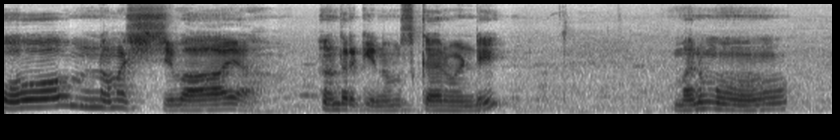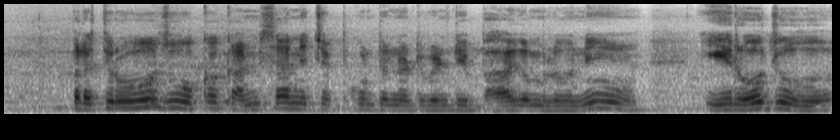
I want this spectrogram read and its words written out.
ఓం నమ శివాయ. అందరికీ నమస్కారం అండి. మనము ప్రతిరోజు ఒక్కొక్క అంశాన్ని చెప్పుకుంటున్నటువంటి భాగంలోని ఈరోజు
